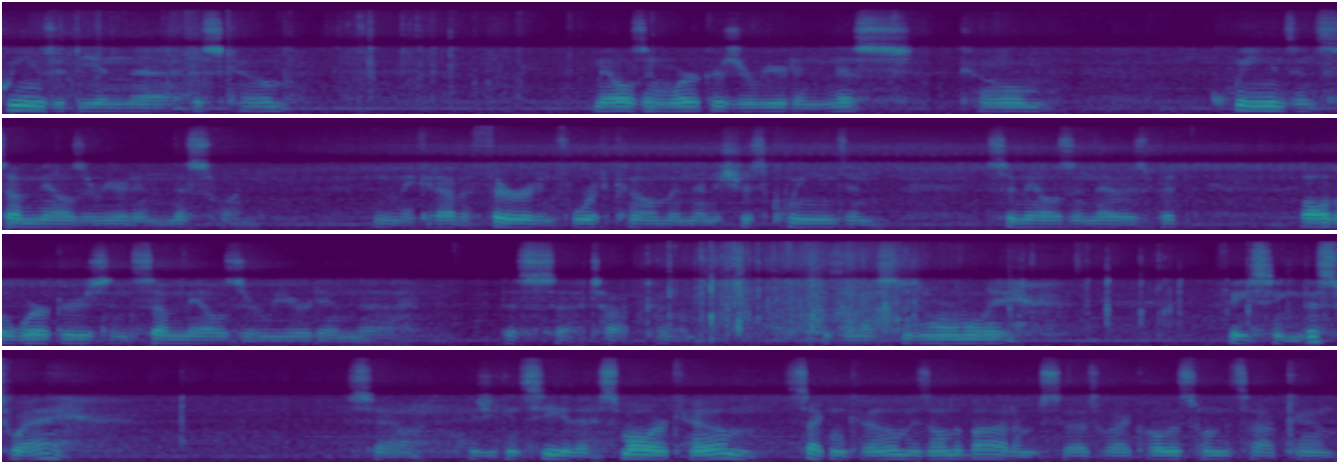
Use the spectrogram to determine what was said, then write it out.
queens would be in the, this comb. Males and workers are reared in this comb. Queens and some males are reared in this one. And they could have a third and fourth comb, and then it's just queens and some males in those. But all the workers and some males are reared in uh, this uh, top comb. Because the nest is normally facing this way. So, as you can see, the smaller comb, second comb, is on the bottom. So that's why I call this one the top comb.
